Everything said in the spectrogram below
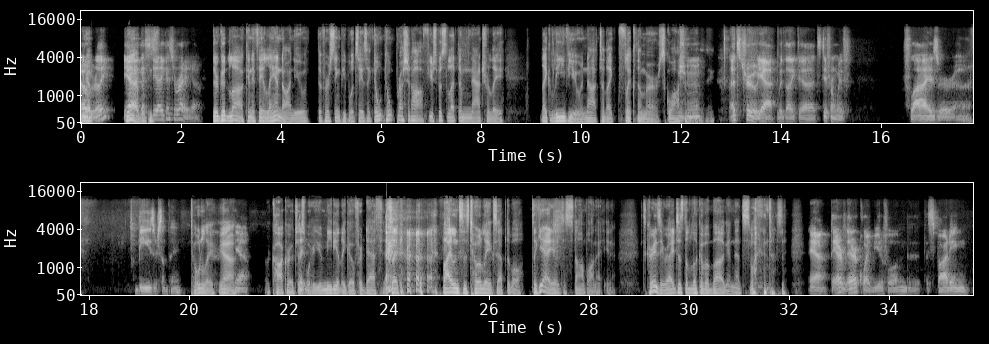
You oh, know? really? Yeah, yeah, I guess. Yeah, I guess you're right. Yeah, they're good luck, and if they land on you, the first thing people would say is like, "Don't don't brush it off." You're supposed to let them naturally like leave you and not to like flick them or squash mm-hmm. them or anything. That's true. Yeah. With like, uh, it's different with flies or uh, bees or something. Totally. Yeah. Yeah. Or cockroaches where you immediately go for death. It's like violence is totally acceptable. It's like, yeah, yeah, just stomp on it, you know. It's crazy, right? Just the look of a bug, and that's what it does. Yeah, they're they're quite beautiful. I mean, the the spotting,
